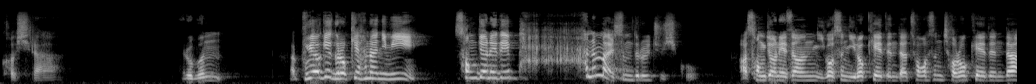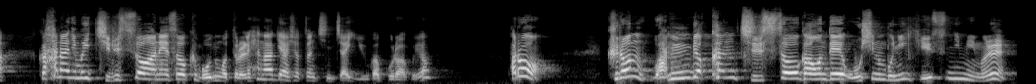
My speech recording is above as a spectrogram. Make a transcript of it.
것이라. 여러분, 구약에 그렇게 하나님이 성전에 대해 많은 말씀들을 주시고, 아, 성전에선 이것은 이렇게 해야 된다, 저것은 저렇게 해야 된다. 그 하나님의 질서 안에서 그 모든 것들을 행하게 하셨던 진짜 이유가 뭐라고요? 바로 그런 완벽한 질서 가운데 오시는 분이 예수님임을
